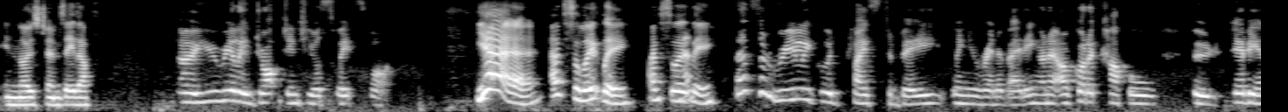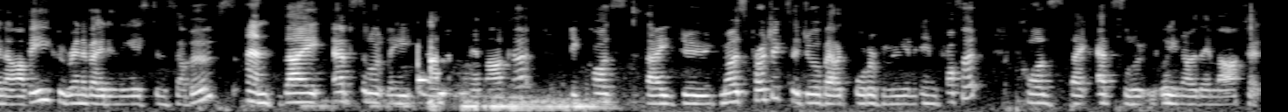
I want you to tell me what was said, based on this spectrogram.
in those terms either. So you really dropped into your sweet spot. Yeah, absolutely. Absolutely. That's, that's a really good place to be when you're renovating. And I've got a couple who Debbie and Avi who renovate in the eastern suburbs and they absolutely know their market because they do most projects they do about a quarter of a million in profit because they absolutely know their market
